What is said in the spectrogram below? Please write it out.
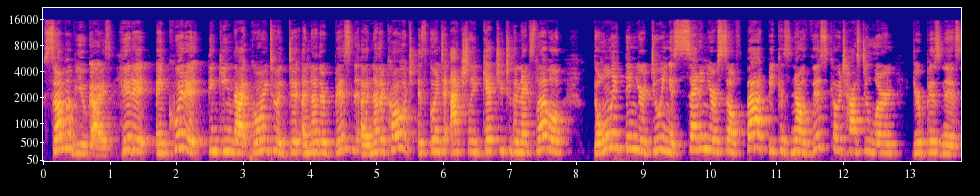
Some of you guys hit it and quit it thinking that going to a another business another coach is going to actually get you to the next level. The only thing you're doing is setting yourself back because now this coach has to learn your business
